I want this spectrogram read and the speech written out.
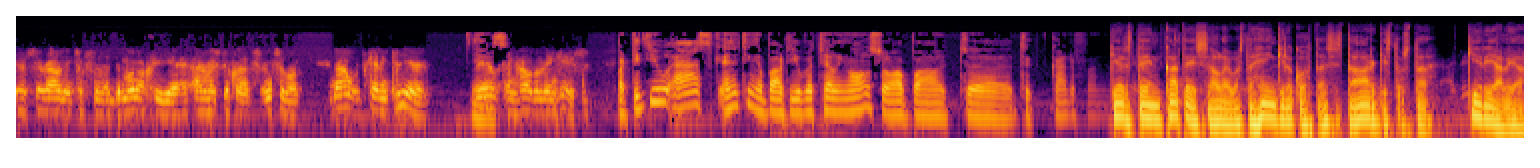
uh, surroundings of uh, the monarchy, uh, aristocrats, and so on, now it's getting clear where Yes. and how the link is. But did you ask anything about? You were telling also about uh, the kind of. An, Kersten kateissa olevasta henkilökohtaisesta arkistosta kirjailija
